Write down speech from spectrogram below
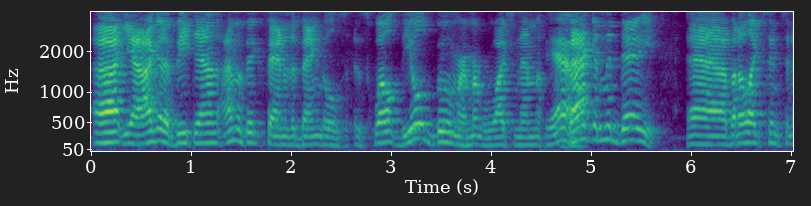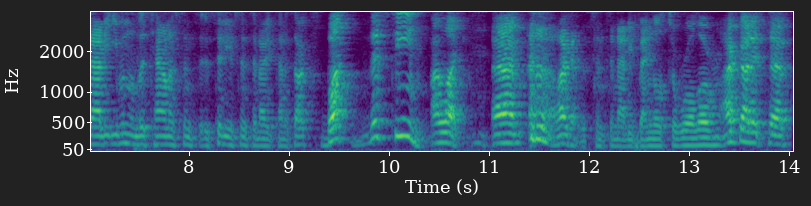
Uh, yeah, I got a beat down. I'm a big fan of the Bengals as well. The old boomer, I remember watching them Yeah. back in the day. Uh, but I like Cincinnati, even though the town of Cincinnati, city of Cincinnati kind of sucks. But this team, I like. Um, I got the Cincinnati Bengals to roll over. I've got it uh,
